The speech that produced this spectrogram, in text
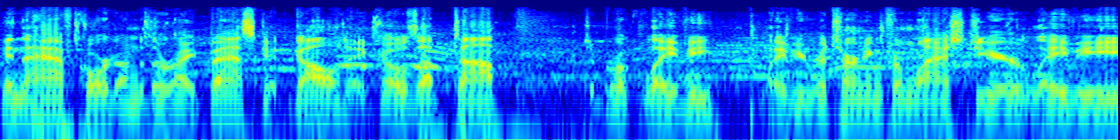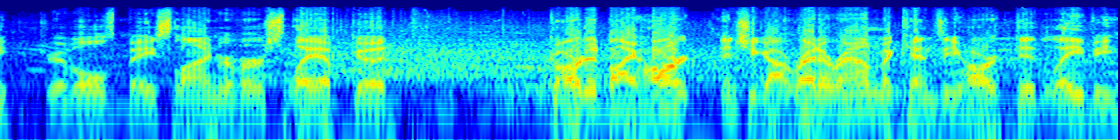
in the half court under the right basket. Galladay goes up top to Brooke Levy. Levy returning from last year. Levy dribbles, baseline, reverse layup, good. Guarded by Hart, and she got right around Mackenzie Hart, did Levy.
